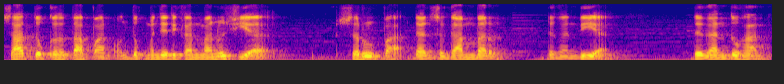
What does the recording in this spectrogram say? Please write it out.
satu ketetapan untuk menjadikan manusia serupa dan segambar dengan Dia, dengan Tuhan.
